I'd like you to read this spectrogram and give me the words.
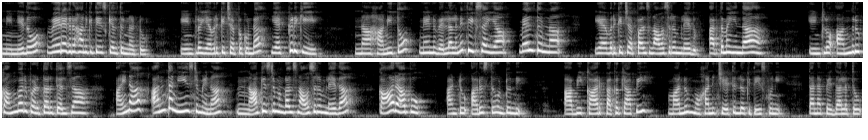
నిన్నేదో వేరే గ్రహానికి తీసుకెళ్తున్నట్టు. ఇంట్లో ఎవరికి చెప్పకుండా ఎక్కడికి? నా హనీతో నేను వెళ్ళాలని ఫిక్స్ అయ్యా. వెళ్తున్నా. ఎవరికి చెప్పాల్సిన అవసరం లేదు. అర్థమయ్యిందా? ఇంట్లో అందరూ కంగారు పడతారు తెలుసా? అయినా అంత నీ ఇష్టమేనా? నాకు ఇష్టం ఉండాల్సిన అవసరం లేదా? కారాపు ఆపు అంటూ అరుస్తూ ఉంటుంది. అభి కార్ పక్కకి ఆపి మను మొహాన్ని చేతుల్లోకి తీసుకుని తన పెదాలతో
